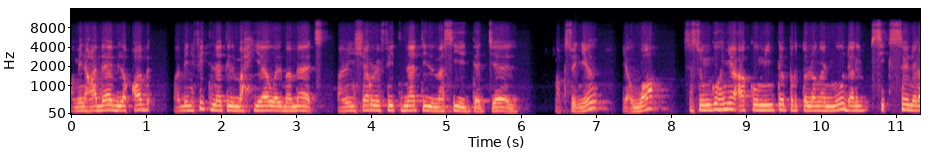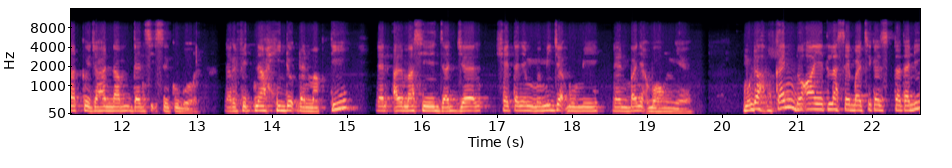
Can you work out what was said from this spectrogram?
wa min adabil qabr wa min fitnatil mahya wal mamat wa min syarri fitnatil masih dajjal. Maksudnya, Ya Allah, sesungguhnya aku minta pertolonganmu dari siksa neraka jahannam dan siksa kubur. Dari fitnah hidup dan mati dan al-masih dajjal, syaitan yang memijak bumi dan banyak bohongnya. Mudah bukan doa yang telah saya bacakan setelah tadi?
